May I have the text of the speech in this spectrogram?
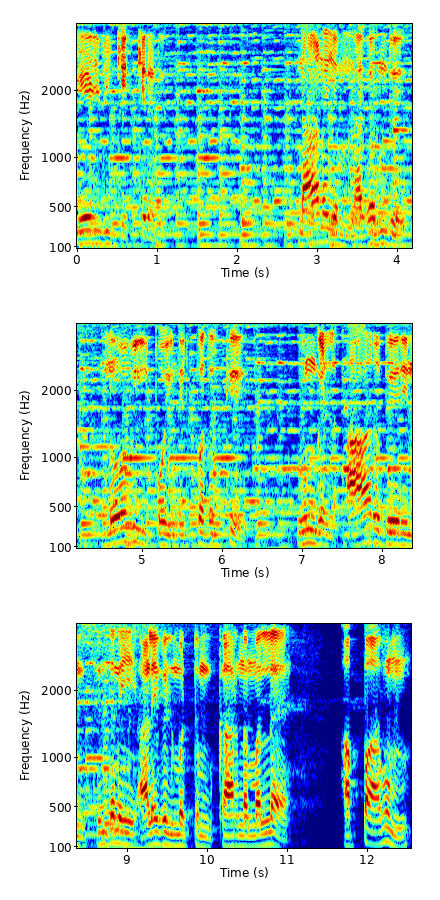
கேள்வி கேட்கிறது. நாணயம் நகர்ந்து நோவில் போய் நிற்பதற்கு உங்கள் ஆறு பேரின் சிந்தனை அலைகள் மட்டும் காரணமல்ல அப்பாவும்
